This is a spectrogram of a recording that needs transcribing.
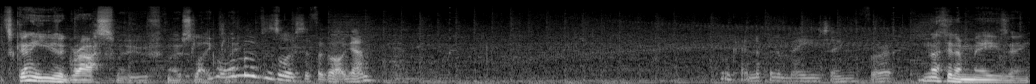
It's gonna use a grass move, most likely. What moves has Lucifer got again? Okay, nothing amazing for it. Nothing amazing.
